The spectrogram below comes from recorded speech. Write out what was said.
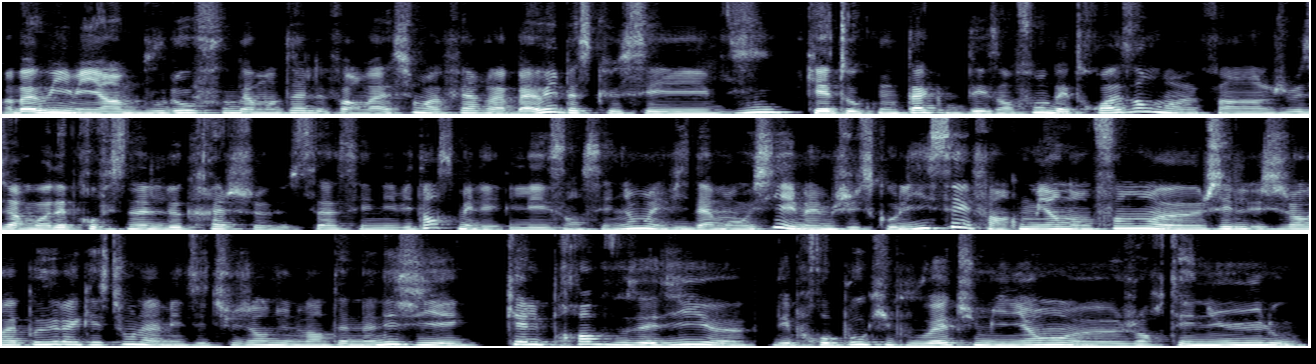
ah bah oui, mais il y a un boulot fondamental de formation à faire. Bah oui, parce que c'est vous qui êtes au contact des enfants des trois ans. Enfin, je veux dire, moi, des professionnels de crèche, ça, c'est une évidence, mais les, les enseignants, évidemment aussi, et même jusqu'au lycée. Enfin, combien d'enfants euh, J'aurais posé la question là, à mes étudiants d'une vingtaine d'années. J'ai dit quel prof vous a dit euh, des propos qui pouvaient être humiliants, euh, genre t'es nul ou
